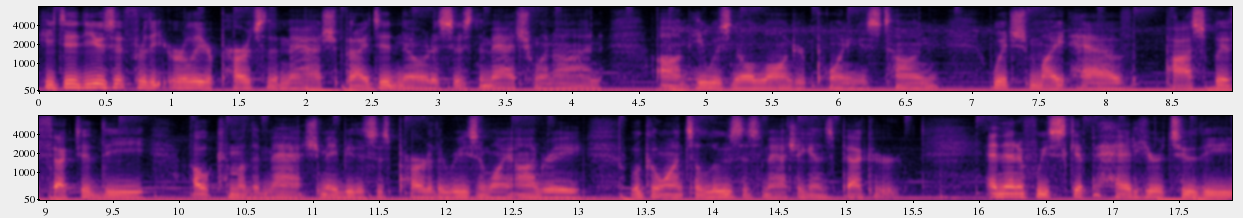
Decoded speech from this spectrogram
He did use it for the earlier parts of the match, but I did notice as the match went on, um, he was no longer pointing his tongue, which might have possibly affected the outcome of the match. Maybe this is part of the reason why Andre would go on to lose this match against Becker. And then if we skip ahead here to the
